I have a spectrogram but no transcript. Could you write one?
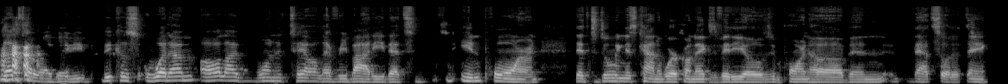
That's all right, baby. Because what I'm all I want to tell everybody that's in porn, that's doing this kind of work on X videos and Pornhub and that sort of thing,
